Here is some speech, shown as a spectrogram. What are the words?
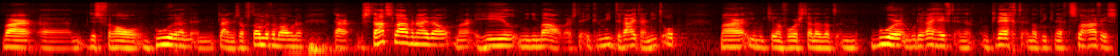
waar uh, dus vooral boeren en kleine zelfstandigen wonen, daar bestaat slavernij wel, maar heel minimaal. Dus de economie draait daar niet op. Maar je moet je dan voorstellen dat een boer een boerderij heeft en een, een knecht en dat die knecht slaaf is.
